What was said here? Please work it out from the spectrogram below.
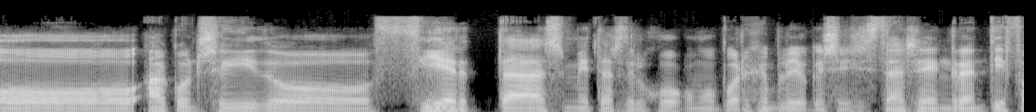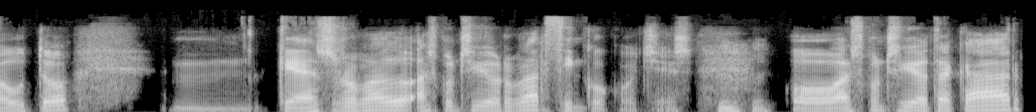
o ha conseguido ciertas metas del juego, como por ejemplo, yo que sé, si estás en Grand Theft Auto, mm, que has robado, has conseguido robar cinco coches o has conseguido atacar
